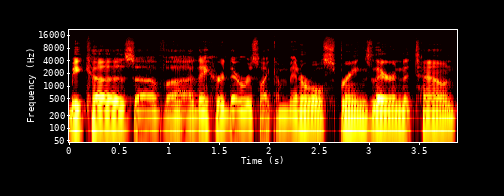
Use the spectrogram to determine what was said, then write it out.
because of uh, they heard there was like a mineral springs there in the town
